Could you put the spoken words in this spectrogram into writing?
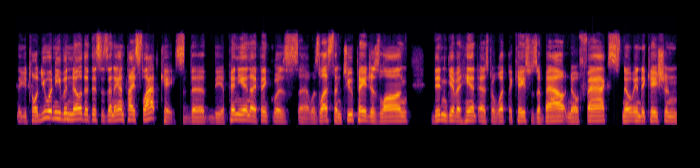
that you told. You wouldn't even know that this is an anti-SLAPP case. The the opinion I think was uh, was less than two pages long. Didn't give a hint as to what the case was about. No facts, no indication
